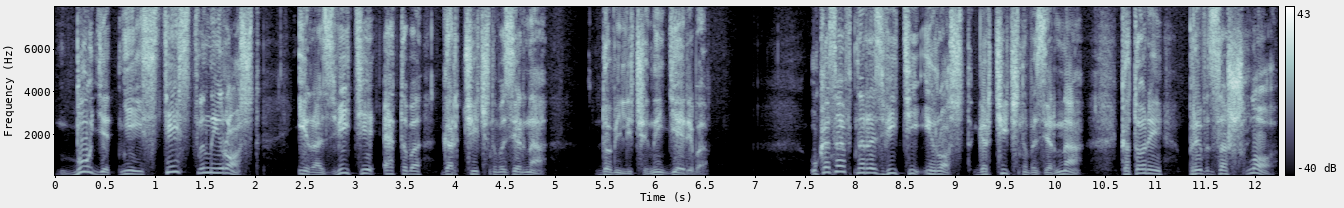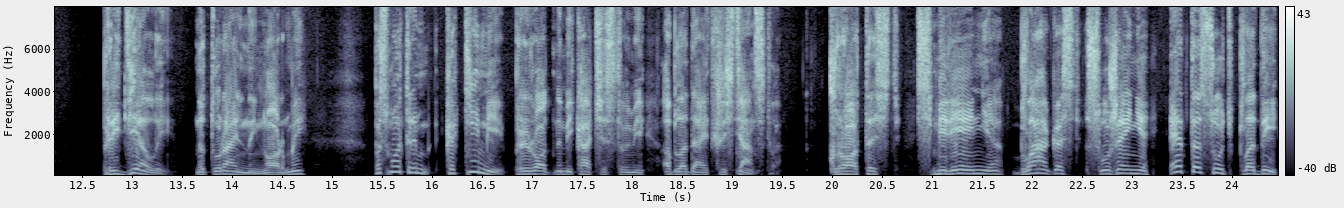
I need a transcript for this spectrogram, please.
будет неестественный рост и развитие этого горчичного зерна до величины дерева. Указав на развитие и рост горчичного зерна, которое превзошло пределы натуральной нормы, посмотрим, какими природными качествами обладает христианство. Кротость, смирение, благость, служение – это суть плоды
